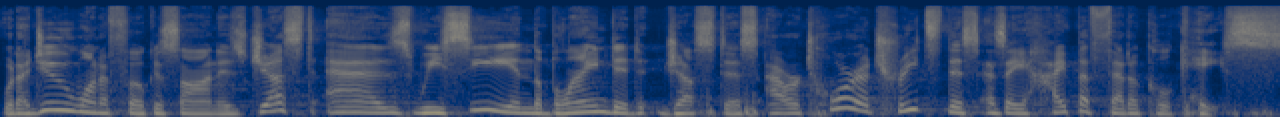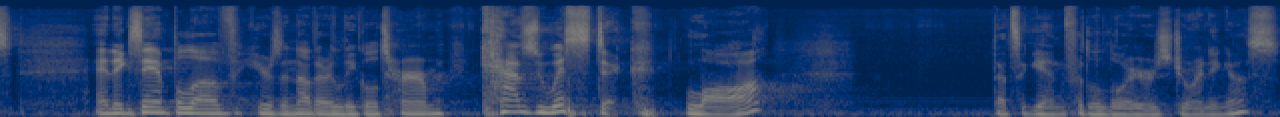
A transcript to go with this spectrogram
What I do want to focus on is just as we see in the blinded justice, our Torah treats this as a hypothetical case. An example of, here's another legal term, casuistic law. That's again for the lawyers joining us.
